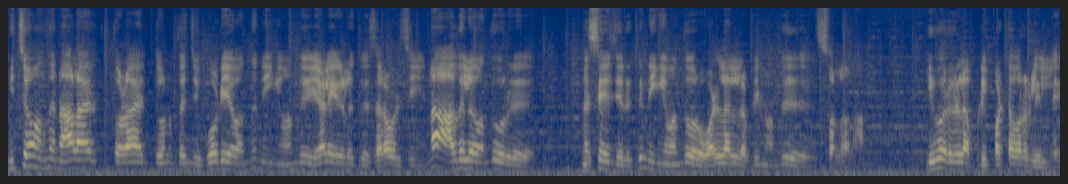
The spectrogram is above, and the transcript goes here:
மிச்சம் வந்து நாலாயிரத்தி தொள்ளாயிரத்தி தொண்ணூத்தஞ்சு கோடியை வந்து நீங்கள் வந்து ஏழைகளுக்கு செலவழிச்சீங்கன்னா அதில் வந்து ஒரு மெசேஜ் இருக்குது நீங்கள் வந்து ஒரு வள்ளல் அப்படின்னு வந்து சொல்லலாம். இவர்கள் அப்படிப்பட்டவர்கள் இல்லை.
